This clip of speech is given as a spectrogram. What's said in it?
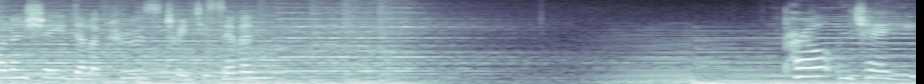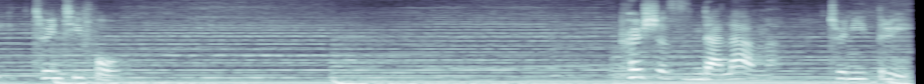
Olanshay de la Cruz, 27. Pearl Nchehi, 24. Precious Ndalama, 23.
